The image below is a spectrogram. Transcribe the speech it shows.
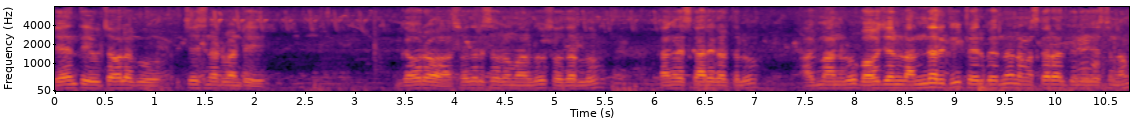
జయంతి ఉత్సవాలకు ఇచ్చేసినటువంటి గౌరవ సోదరి సోదరులు సోదరులు కాంగ్రెస్ కార్యకర్తలు అభిమానులు బహుజనులు అందరికీ పేరు పేరున నమస్కారాలు తెలియజేస్తున్నాం.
